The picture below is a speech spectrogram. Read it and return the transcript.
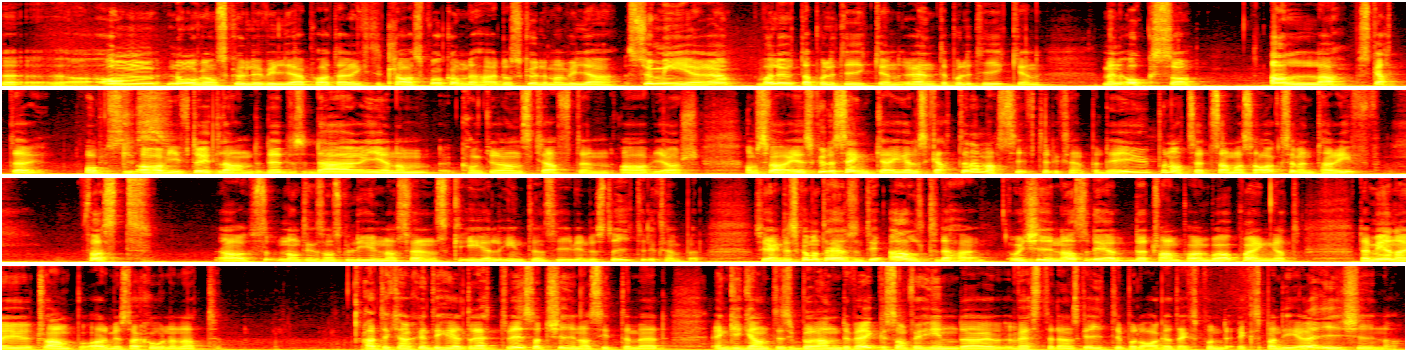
eh, Om någon skulle vilja prata riktigt klarspråk om det här då skulle man vilja summera valutapolitiken, räntepolitiken men också alla skatter och Precis. avgifter i ett land. Det är därigenom konkurrenskraften avgörs. Om Sverige skulle sänka elskatterna massivt till exempel. Det är ju på något sätt samma sak som en tariff. Fast ja, någonting som skulle gynna svensk elintensiv industri till exempel. Så egentligen ska man ta hänsyn till allt det här. Och i Kinas del, där Trump har en bra poäng, att där menar ju Trump och administrationen att att det kanske inte är helt rättvist att Kina sitter med en gigantisk brandvägg som förhindrar västerländska IT-bolag att expandera i Kina.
